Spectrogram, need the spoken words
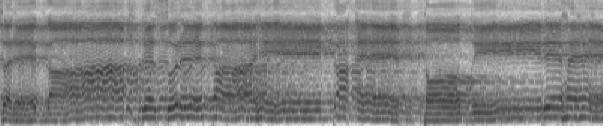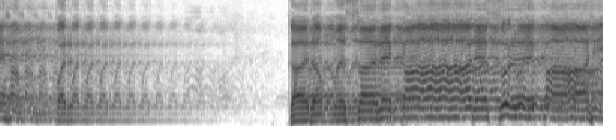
सरकार सुर काहे का तो तीर है हम पर। करम सरकार, सुर काहे।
